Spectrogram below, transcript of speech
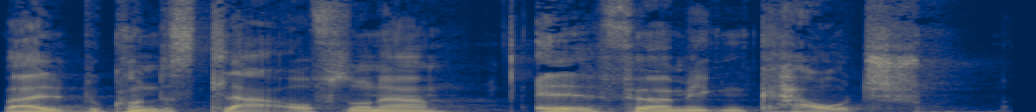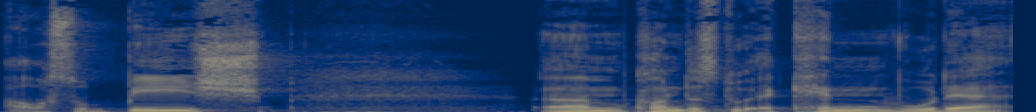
Weil du konntest klar auf so einer L-förmigen Couch, auch so beige, ähm, konntest du erkennen, wo der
